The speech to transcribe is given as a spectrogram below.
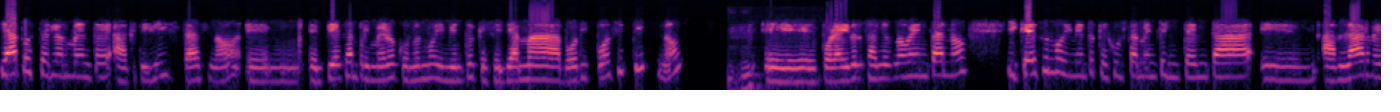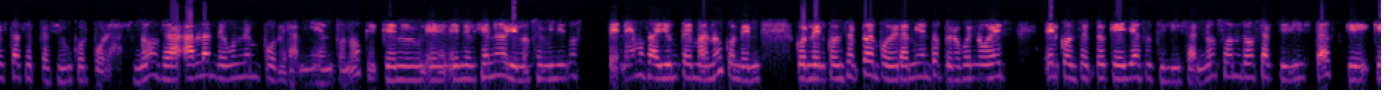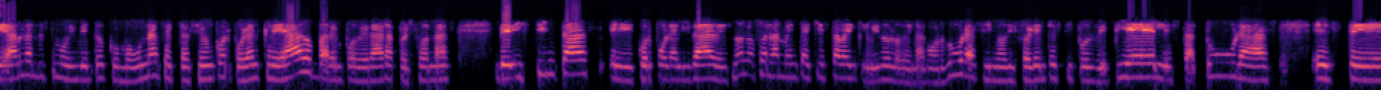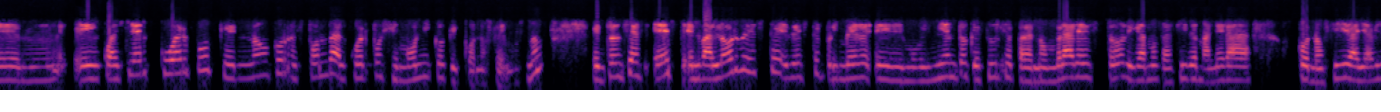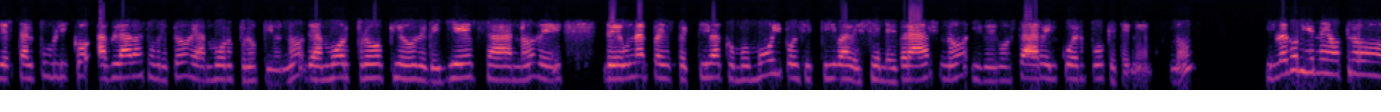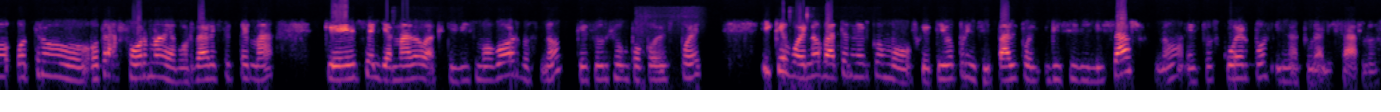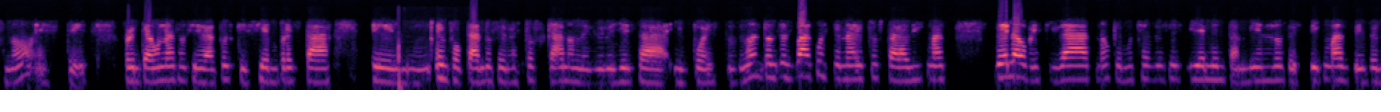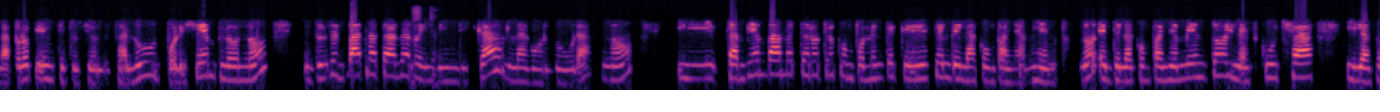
ya posteriormente activistas, ¿no? Eh, empiezan primero con un movimiento que se llama Body Positive, ¿no? Eh, por ahí de los años 90, ¿no? Y que es un movimiento que justamente intenta eh, hablar de esta aceptación corporal, ¿no? O sea, hablan de un empoderamiento, ¿no? Que, que en, en el género y en los feminismos tenemos ahí un tema, ¿no? Con el con el concepto de empoderamiento, pero bueno, es el concepto que ellas utilizan, ¿no? Son dos activistas que, que hablan de este movimiento como una aceptación corporal creado para empoderar a personas de distintas eh, corporalidades, ¿no? No solamente aquí estaba incluido lo de la gordura, sino diferentes tipos de piel, estaturas, este, mm, eh, cualquier cuerpo que no corresponda al cuerpo hegemónico que conocemos, ¿no? Entonces, este, el valor de este, de este primer eh, movimiento que surge para nombrar esto, digamos así, de manera conocida y abierta al público, hablaba sobre todo de amor propio, ¿no? De amor propio, de belleza, ¿no? De, de una perspectiva como muy positiva de celebrar, ¿no? Y de gozar el cuerpo que tenemos, ¿no? Y luego viene otro, otro, otra forma de abordar este tema que es el llamado activismo gordo, ¿no? Que surge un poco después y que bueno va a tener como objetivo principal pues visibilizar no estos cuerpos y naturalizarlos no este frente a una sociedad pues que siempre está eh, enfocándose en estos cánones de belleza impuestos no entonces va a cuestionar estos paradigmas de la obesidad, ¿no? Que muchas veces vienen también los estigmas desde la propia institución de salud, por ejemplo, ¿no? Entonces va a tratar de reivindicar la gordura, ¿no? Y también va a meter otro componente que es el del acompañamiento, ¿no? El del acompañamiento y la escucha y la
